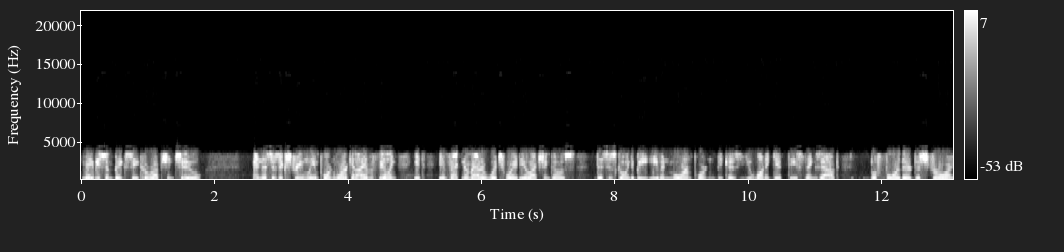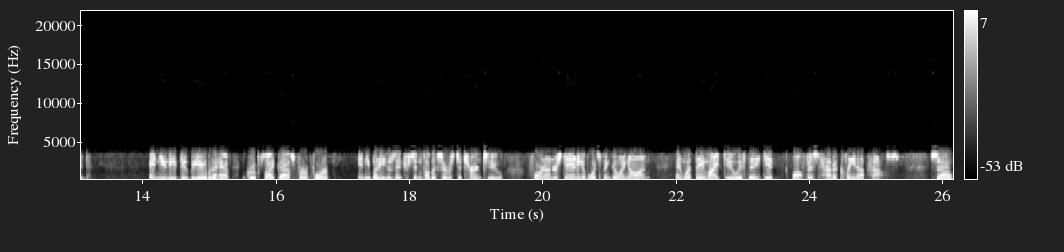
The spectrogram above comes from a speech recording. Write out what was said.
maybe some big C corruption too. And this is extremely important work, and I have a feeling it. In fact, no matter which way the election goes, this is going to be even more important because you want to get these things out before they're destroyed, and you need to be able to have groups like us for for anybody who's interested in public service to turn to for an understanding of what's been going on and what they might do if they get office, how to clean up house. So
